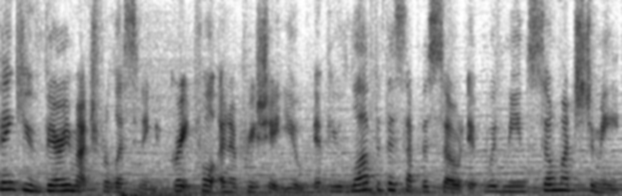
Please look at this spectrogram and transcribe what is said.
Thank you very much for listening. Grateful and appreciate you. If you loved this episode, it would mean so much to me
